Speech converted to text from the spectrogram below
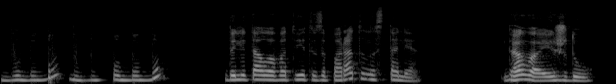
«Бу-бу-бу-бу-бу-бу-бу», долетало в ответ из аппарата на столе. «Давай, жду».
